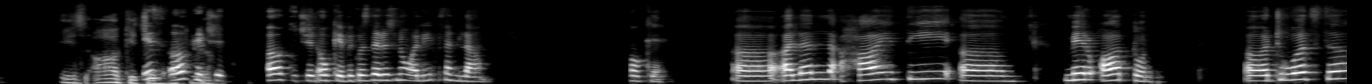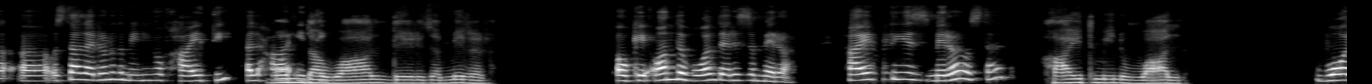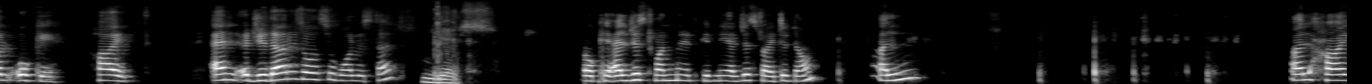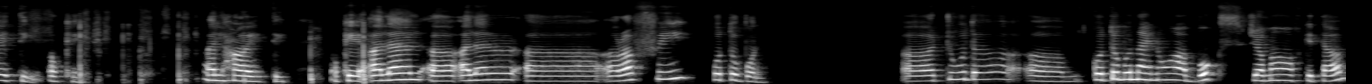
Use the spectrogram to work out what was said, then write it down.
Is our kitchen. Is a Yeah. kitchen. A kitchen. Okay, because there is no alif and lam. Okay. Uh, alal haiti um, mir'atun. Towards the uh, Ustad, I don't know the meaning of haiti. Al On the wall there is a mirror. Okay, on the wall there is a mirror. Haiti is mirror, Ustad. Height mean wall. Wall. Okay, height. And jidar is also wall, Ustad. Yes. Okay, I'll just one minute. Give me. I'll just write it down. Al Al Haiti. Okay. Al Haiti. Okay. Alal uh, Alal uh, Rafi Kutubun. Uh, to the um, Kutubun, I know are books, Jama of Kitab,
